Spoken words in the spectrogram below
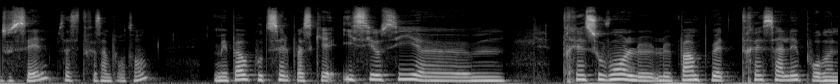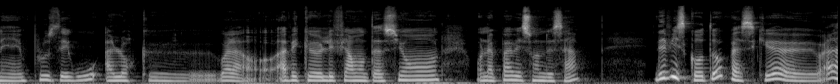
Du sel, ça c'est très important. Mais pas beaucoup de sel parce que ici aussi... euh, Très souvent, le, pain peut être très salé pour donner plus de goût, alors que, voilà, avec euh, les fermentations, on n'a pas besoin de ça. Des biscottos, parce que, euh, voilà,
